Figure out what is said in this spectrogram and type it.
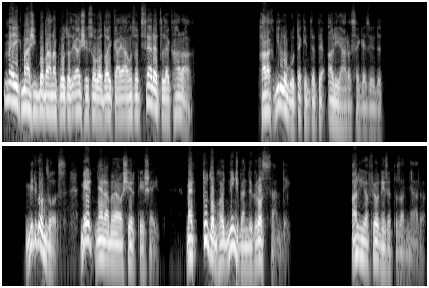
Melyik másik babának volt az első szava dajkájához, hogy szeretlek, Harach? Harach villogó tekintete Aliára szegeződött. Mit gondolsz? Miért nyelem le a sértéseit? Mert tudom, hogy nincs bennük rossz szándék. Alia fölnézett az anyjára.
